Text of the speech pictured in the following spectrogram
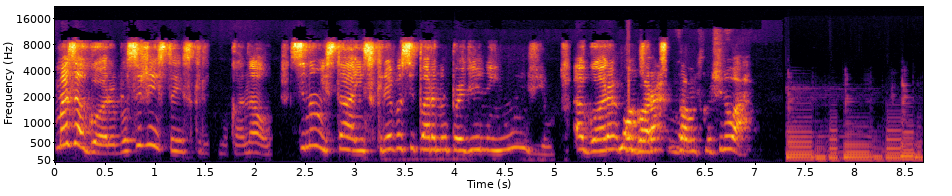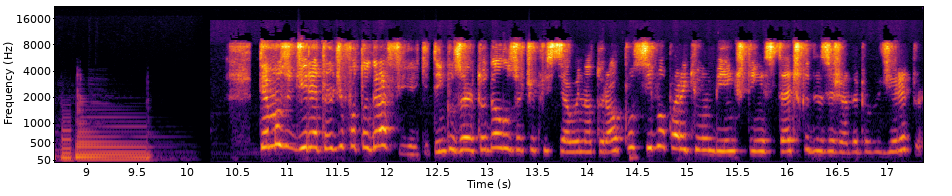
Mas agora, você já está inscrito no canal? Se não está, inscreva-se para não perder nenhum envio. Agora, E agora vamos continuar. Temos o diretor de fotografia, que tem que usar toda a luz artificial e natural possível para que o ambiente tenha a estética desejada pelo diretor.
